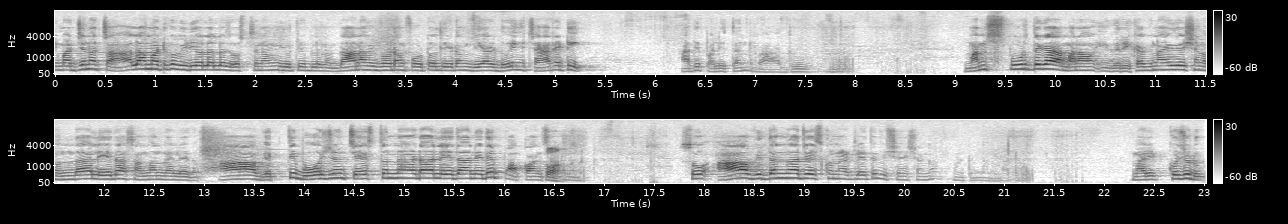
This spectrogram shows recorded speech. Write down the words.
ఈ మధ్యన చాలా మటుకు వీడియోలలో చూస్తున్నాం యూట్యూబ్లలో. దానం ఇవ్వడం ఫోటోలు తీయడం వీఆర్ డూయింగ్ చారిటీ అది ఫలితం రాదు. మనస్ఫూర్తిగా మనం రికగ్నైజేషన్ ఉందా లేదా సంబంధం లేదు. ఆ వ్యక్తి భోజనం చేస్తున్నాడా లేదా అనేదే కాన్సెప్ట్ సో ఆ విధంగా చేసుకున్నట్లయితే విశేషంగా ఉంటుందన్నమాట. మరి కుజుడు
